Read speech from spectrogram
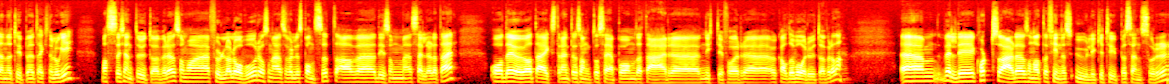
denne type teknologi. Masse kjente utøvere som er full av lovord, og som er selvfølgelig sponset av eh, de som selger dette her. Og det gjør jo at det er ekstra interessant å se på om dette er eh, nyttig for eh, å kalle det våre utøvere. da. Eh, veldig kort så er det sånn at det finnes ulike typer sensorer.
